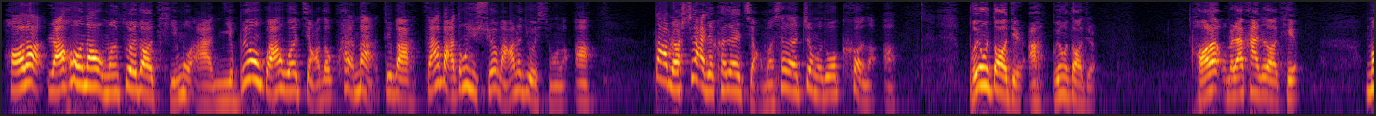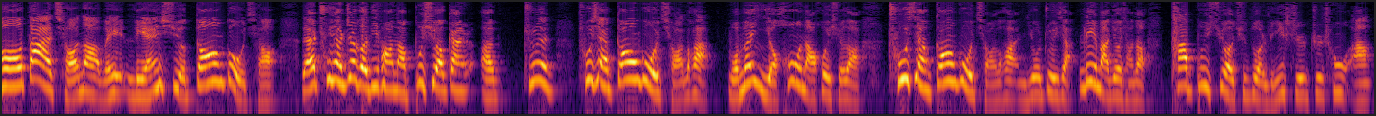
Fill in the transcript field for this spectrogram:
好了，然后呢，我们做一道题目啊，你不用管我讲的快慢，对吧？咱把东西学完了就行了啊，大不了下节课再讲嘛。现在这么多课呢啊，不用到底啊，不用到底。好了，我们来看这道题。某大桥呢为连续钢构桥，来出现这个地方呢不需要干呃出现出现钢构桥的话，我们以后呢会学到出现钢构桥的话，你就注意一下，立马就要想到它不需要去做临时支撑啊。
